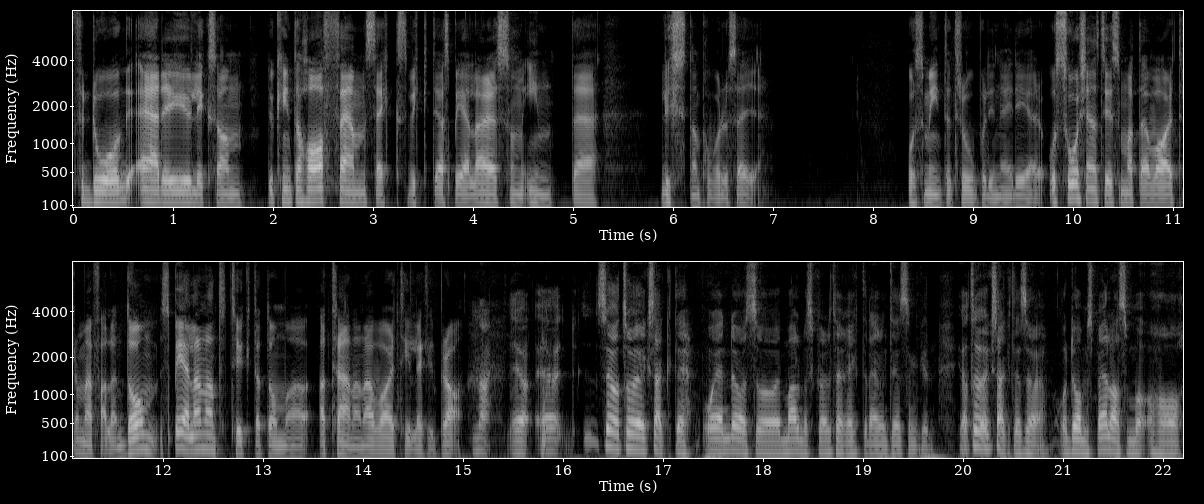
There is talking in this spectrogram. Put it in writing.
För då är det ju liksom, du kan inte ha fem, sex viktiga spelare som inte lyssnar på vad du säger. Och som inte tror på dina idéer. Och så känns det som att det har varit i de här fallen. De spelarna har inte tyckt att, de att tränarna har varit tillräckligt bra. Nej, ja, så tror jag exakt det. Och ändå så Malmös kvalitet räckte även till SM-guld. Jag tror exakt det så. Och de spelare som har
